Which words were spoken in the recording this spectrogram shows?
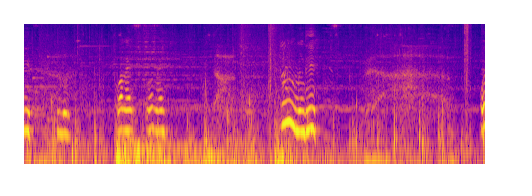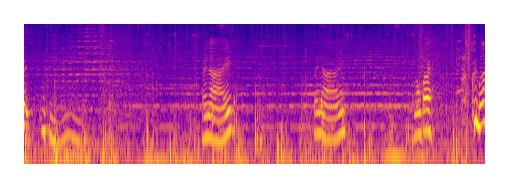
ดีดีมึง ว่าไง ว่าไง อืมหนึ่งทีโอ้ยไปไหน ไปไหน ลงไป ขึ้นมา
